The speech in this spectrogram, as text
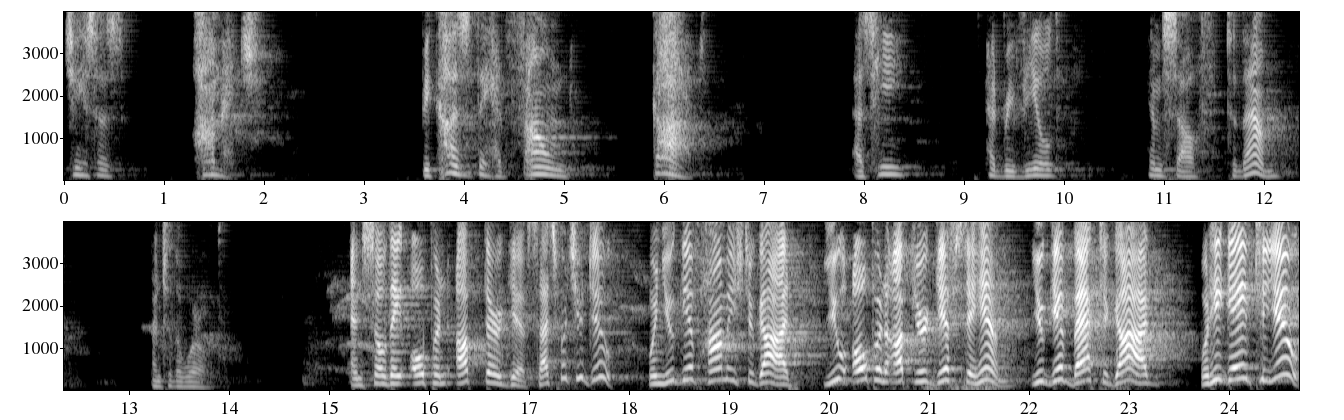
Jesus homage because they had found God as He had revealed Himself to them and to the world. And so they opened up their gifts. That's what you do. When you give homage to God, you open up your gifts to Him. You give back to God what He gave to you.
